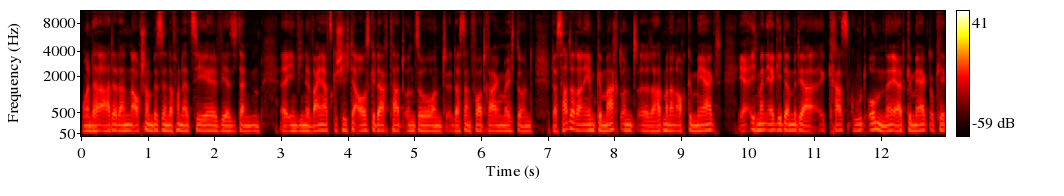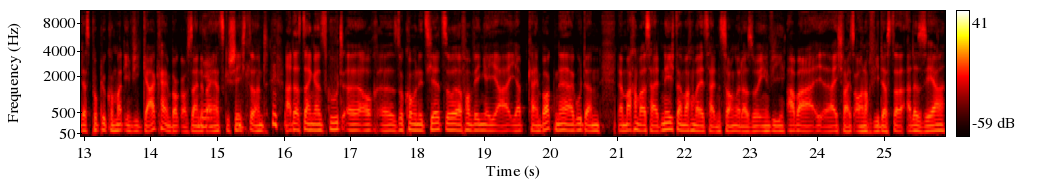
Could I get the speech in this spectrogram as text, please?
Und da hat er dann auch schon ein bisschen davon erzählt, wie er sich dann äh, irgendwie eine Weihnachtsgeschichte ausgedacht hat und so und das dann vortragen möchte. Und das hat er dann eben gemacht und äh, da hat man dann auch gemerkt, er, ich meine, er geht damit ja krass gut um. Ne? Er hat gemerkt, okay, das Publikum hat irgendwie gar keinen Bock auf seine Ja. Weihnachtsgeschichte und hat das dann ganz gut äh, auch äh, so kommuniziert, so von wegen, ja, ihr habt keinen Bock, ne? Ja gut, dann, dann machen wir es halt nicht, dann machen wir jetzt halt einen Song oder so irgendwie. Aber äh, ich weiß auch noch, wie das da alle sehr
